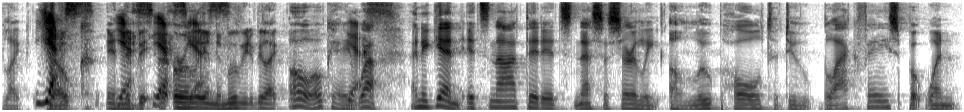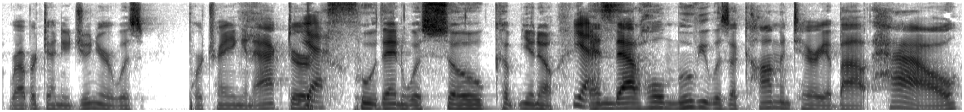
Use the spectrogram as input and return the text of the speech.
like Yes, joke in yes, the, yes, early in the movie to be like, oh, okay, wow. And again, it's not that it's necessarily a loophole to do blackface, but when Robert Downey Jr. was portraying an actor Yes. who then was so, you know, Yes. and that whole movie was a commentary about how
